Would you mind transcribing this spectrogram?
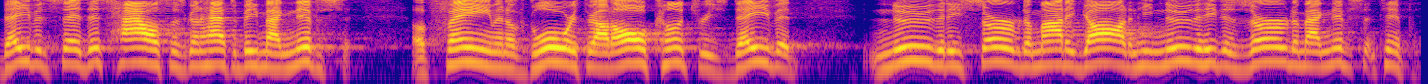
David said, This house is going to have to be magnificent, of fame and of glory throughout all countries. David knew that he served a mighty God and he knew that he deserved a magnificent temple.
